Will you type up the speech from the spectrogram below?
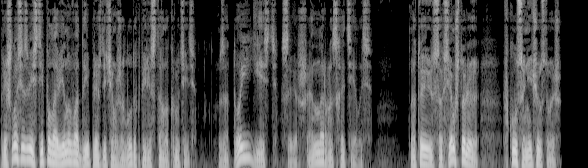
Пришлось извести половину воды, прежде чем желудок перестало крутить. Зато и есть совершенно расхотелось. — А ты совсем, что ли, вкуса не чувствуешь?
